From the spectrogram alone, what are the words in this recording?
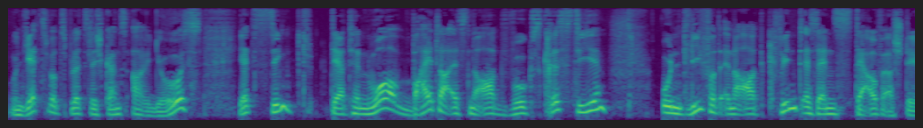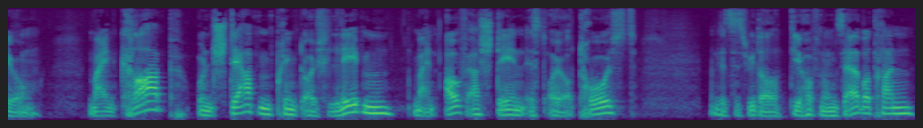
Und jetzt wird's plötzlich ganz arios. Jetzt singt der Tenor weiter als eine Art Vox Christi und liefert eine Art Quintessenz der Auferstehung. Mein Grab und Sterben bringt euch Leben, mein Auferstehen ist euer Trost. Und jetzt ist wieder die Hoffnung selber dran.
